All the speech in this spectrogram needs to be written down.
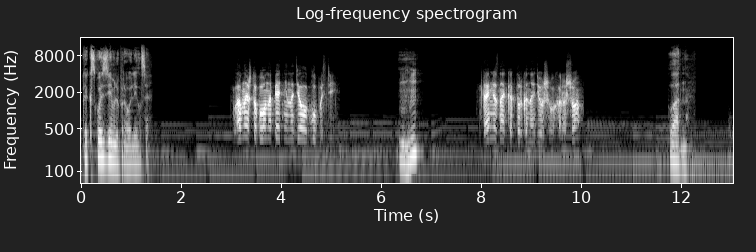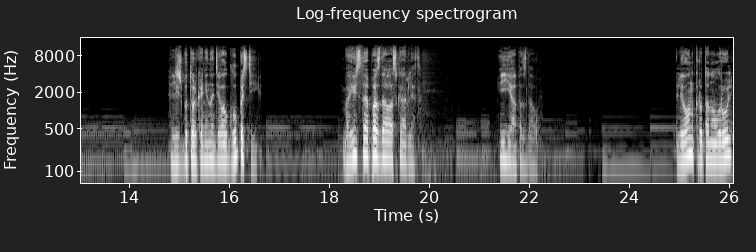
Как сквозь землю провалился. Главное, чтобы он опять не наделал глупостей. Угу. Дай мне знать, как только найдешь его, хорошо? Ладно. Лишь бы только не наделал глупостей. Боюсь, ты опоздала, Скарлетт. И я опоздал. Леон крутанул руль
